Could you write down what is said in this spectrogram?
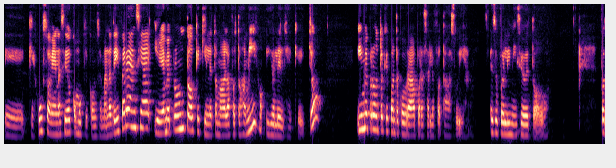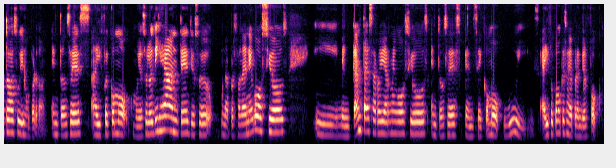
eh, que justo había nacido como que con semanas de diferencia y ella me preguntó que quién le tomaba las fotos a mi hijo y yo le dije que yo. Y me preguntó que cuánto cobraba por hacerle fotos a su hija. Eso fue el inicio de todo fotos a su hijo, perdón. Entonces ahí fue como, como yo se lo dije antes, yo soy una persona de negocios y me encanta desarrollar negocios, entonces pensé como, uy, ahí fue como que se me prendió el foco.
